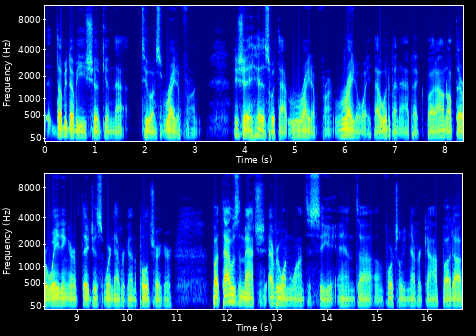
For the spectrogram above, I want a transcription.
WWE should have given that to us right up front. They should have hit us with that right up front, right away. That would have been epic. But I don't know if they're waiting or if they just were never going to pull the trigger. But that was the match everyone wanted to see, and uh, unfortunately never got. But uh,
